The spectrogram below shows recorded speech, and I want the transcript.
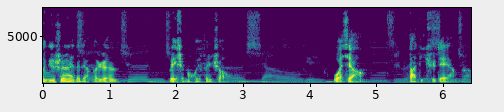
曾经深爱的两个人，为什么会分手？我想，大抵是这样的：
